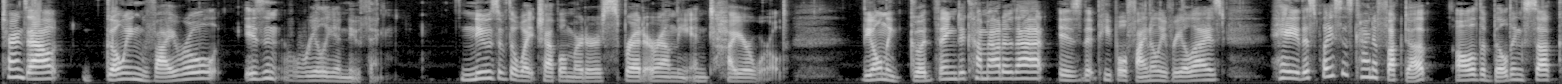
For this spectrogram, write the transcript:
Turns out, going viral isn't really a new thing. News of the Whitechapel murders spread around the entire world. The only good thing to come out of that is that people finally realized hey, this place is kind of fucked up. All the buildings suck,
